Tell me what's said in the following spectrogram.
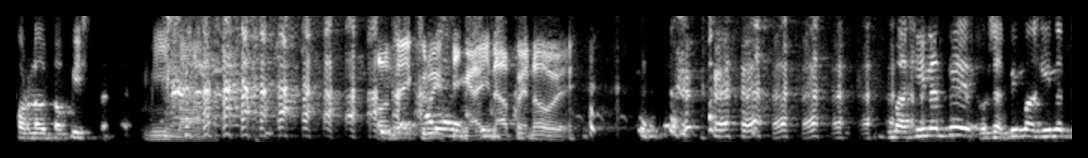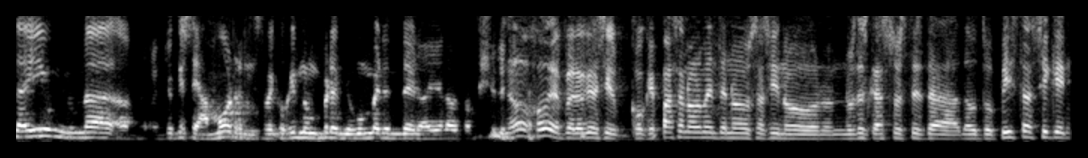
por la autopista. Mima. Onde hai cruising aí na P9. Imagínate, o sea, tú imagínate ahí una, yo qué sé, a Morris recogiendo un premio en un merendero ahí en la autopista. No, joder, pero quero decir, co que pasa normalmente nos así no, nos descansos estes da, da autopista, sí que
